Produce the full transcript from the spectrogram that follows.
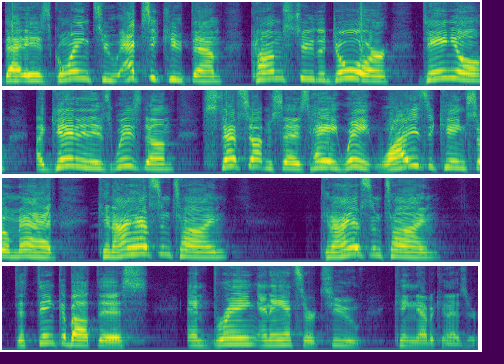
that is going to execute them comes to the door, Daniel, again in his wisdom, steps up and says, Hey, wait, why is the king so mad? Can I have some time? Can I have some time to think about this and bring an answer to King Nebuchadnezzar?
